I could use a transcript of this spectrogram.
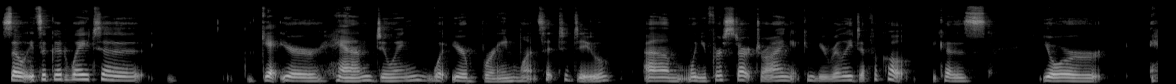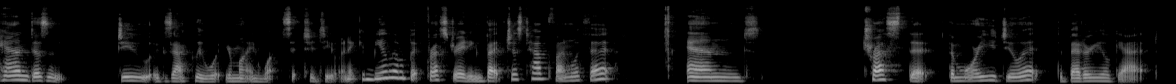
So it's a good way to get your hand doing what your brain wants it to do. Um, when you first start drawing, it can be really difficult because your hand doesn't do exactly what your mind wants it to do. And it can be a little bit frustrating, but just have fun with it and trust that the more you do it, the better you'll get.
